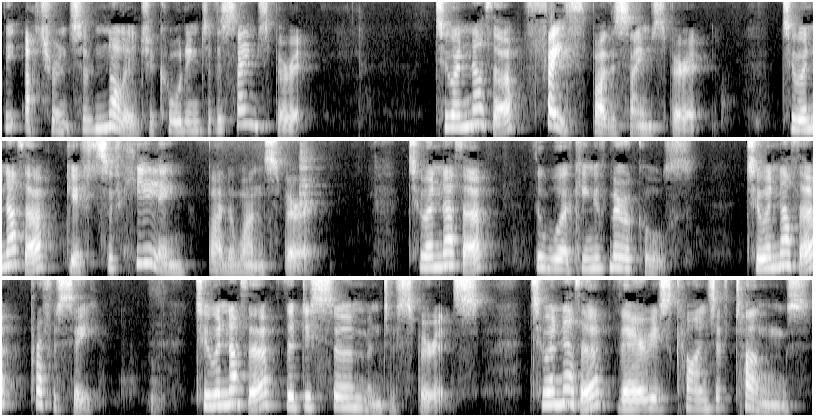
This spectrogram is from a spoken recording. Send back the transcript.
the utterance of knowledge according to the same Spirit. To another, faith by the same Spirit. To another, gifts of healing by the one Spirit. To another, the working of miracles, to another, prophecy, to another, the discernment of spirits, to another, various kinds of tongues,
